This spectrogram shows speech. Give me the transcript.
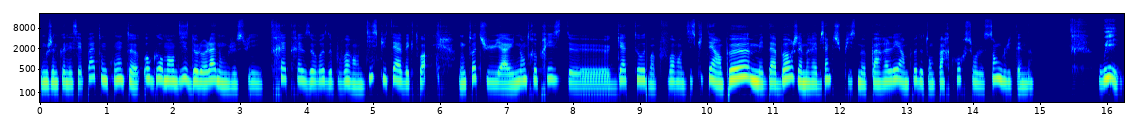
Donc je ne connaissais pas ton compte euh, Au Gourmandise de Lola. Donc je suis très très heureuse de pouvoir en discuter avec toi. Donc toi tu as une entreprise de gâteaux. On va pouvoir en discuter un peu. Mais d'abord j'aimerais bien que tu puisses me parler un peu de ton parcours sur le sans gluten. Oui,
